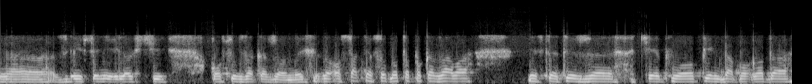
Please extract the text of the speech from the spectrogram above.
na zmniejszenie ilości osób zakażonych. No, ostatnia sobota pokazała niestety, że ciepło, piękna pogoda mm,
